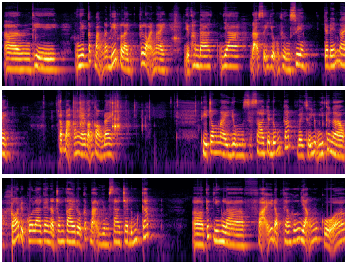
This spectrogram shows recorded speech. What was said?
à, thì như các bạn đã biết là cái loại này Diệu Thanh Đa da đã sử dụng thường xuyên cho đến nay. Các bạn có nghe vẫn còn đây. Thì trong này dùng sao cho đúng cách và sử dụng như thế nào? Có được collagen ở trong tay rồi các bạn dùng sao cho đúng cách? À, tất nhiên là phải đọc theo hướng dẫn của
